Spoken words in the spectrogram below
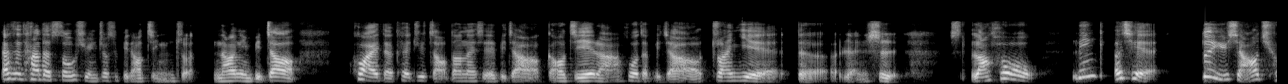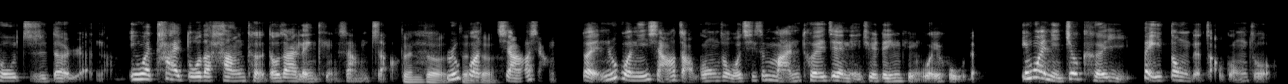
但是它的搜寻就是比较精准，然后你比较快的可以去找到那些比较高阶啦或者比较专业的人士。然后 Link，而且对于想要求职的人啊，因为太多的 Hunter 都在 LinkedIn 上找，真的。如果你想要想对，如果你想要找工作，我其实蛮推荐你去 LinkedIn 维护的。因为你就可以被动的找工作，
